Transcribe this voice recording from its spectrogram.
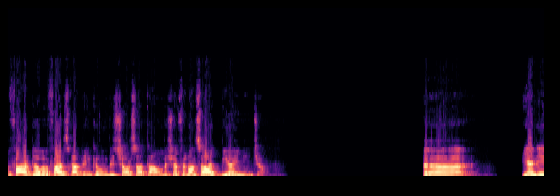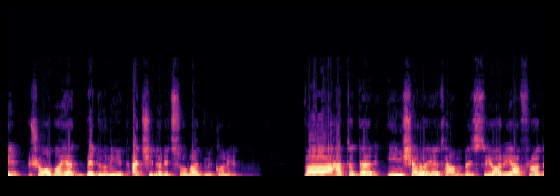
فردا به فرض قبل اینکه اون 24 ساعت تموم بشه فلان ساعت بیاین اینجا. یعنی شما باید بدونید از چی دارید صحبت می‌کنید. و حتی در این شرایط هم بسیاری افراد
